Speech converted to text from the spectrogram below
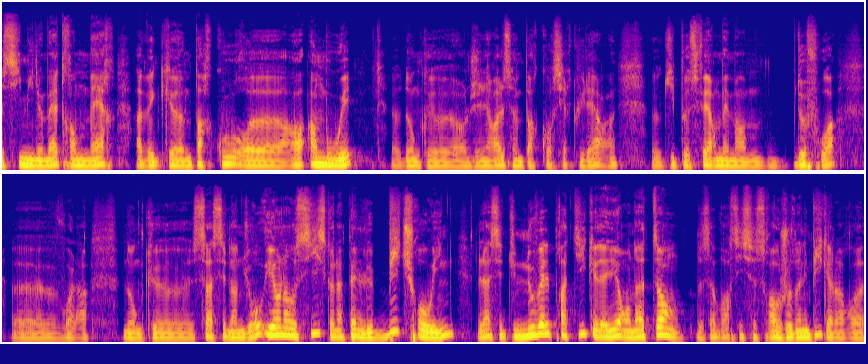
6000 euh, mètres en mer avec un parcours en bouée. Donc, en général, c'est un parcours circulaire hein, qui peut se faire même en deux fois. voilà. Donc, ça, c'est l'enduro. Et on a aussi ce qu'on appelle le beach rowing. Là, c'est une nouvelle pratique. D'ailleurs, on attend de savoir si ce sera aux Jeux Olympiques. Alors,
